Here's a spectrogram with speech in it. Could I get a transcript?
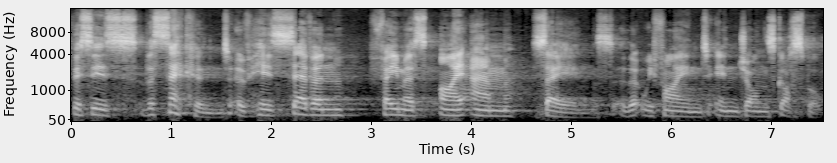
This is the second of his seven famous I am sayings that we find in John's Gospel.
